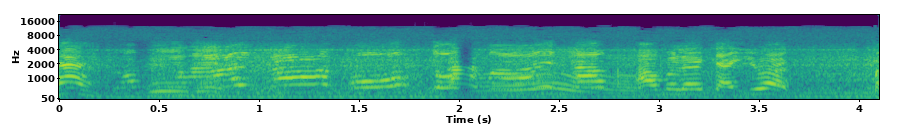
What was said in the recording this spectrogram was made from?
นะดีดีครับผมจดหมายครับ เอามาเลยใจยวดแหม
